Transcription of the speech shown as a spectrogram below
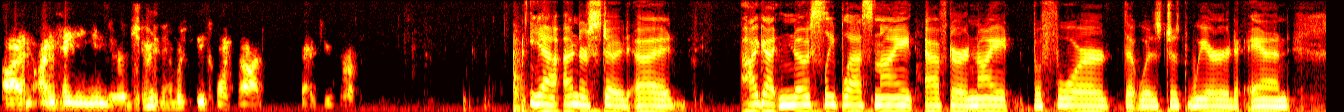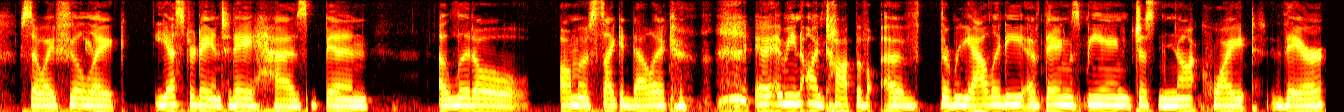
I'm I'm hanging in there given everything going on. Thank you, Brooke. Yeah, understood. Uh, I got no sleep last night after a night before that was just weird, and so I feel like yesterday and today has been a little almost psychedelic. I mean, on top of of the reality of things being just not quite there,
